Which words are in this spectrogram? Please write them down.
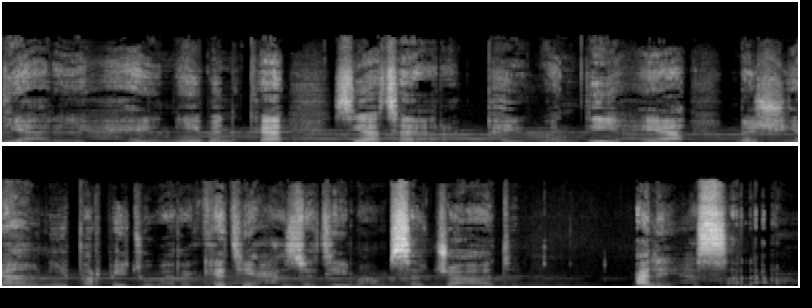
دیاری هەینی بن کە زیاتر پەیوەندی هەیە بە ژیانی پڕپیت و بەرەکەتی حەزرەتی مام سەجاد عليه السلام.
